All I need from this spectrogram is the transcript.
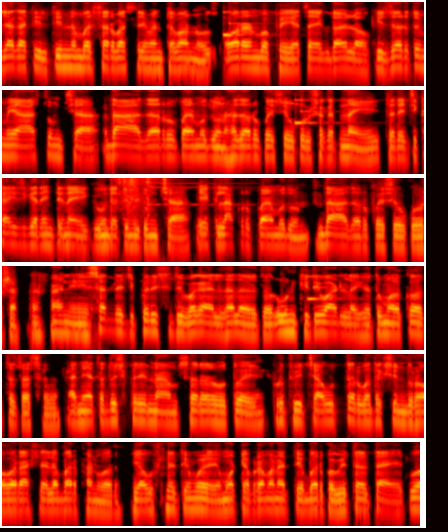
जगातील तीन नंबर सर्वात श्रीमंत माणूस ऑरन बफे याचा एक डायलॉग की जर तुम्ही आज तुमच्या दहा हजार रुपयांमधून हजार रुपये सेव्ह करू शकत नाही तर याची काहीच गॅरंटी नाही की उद्या तुम्ही तुमच्या एक लाख रुपयामधून दहा हजार रुपये सेव्ह करू शकता. आणि सध्याची परिस्थिती बघायला झालं तर ऊन किती वाढलं हे तुम्हाला कळतच असेल. आणि याचा दुष्परिणाम सरळ होतोय. पृथ्वीच्या उत्तर व दक्षिण ध्रुवावर असलेल्या बर्फांवर. या उष्णतेमुळे मोठ्या प्रमाणात ते बर्फ वितळतायत व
